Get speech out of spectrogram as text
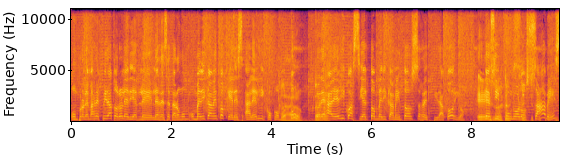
un problema respiratorio, le, di- le, le recetaron un, un medicamento que él es alérgico, como Claro, tú. Tú eres alérgico a ciertos medicamentos respiratorios. Que si tú no lo sabes,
